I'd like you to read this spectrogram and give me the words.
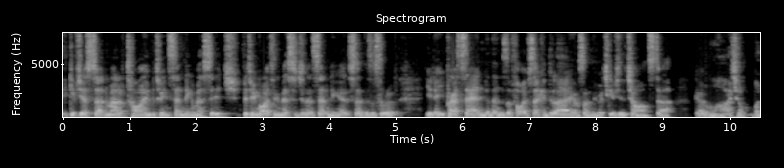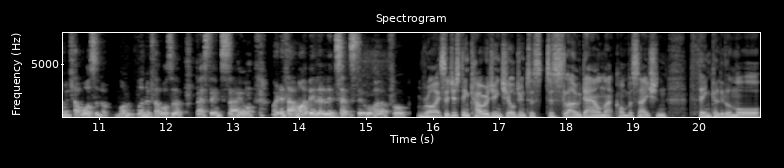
it gives you a certain amount of time between sending a message between writing the message and then sending it. So there's a sort of you know you press send and then there's a five second delay or something which gives you the chance to go, oh, actually, I wonder if that wasn't, a, wonder if that was the best thing to say, or wonder if that might be a little insensitive or hurtful. Right. So just encouraging children to to slow down that conversation, think a little more.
